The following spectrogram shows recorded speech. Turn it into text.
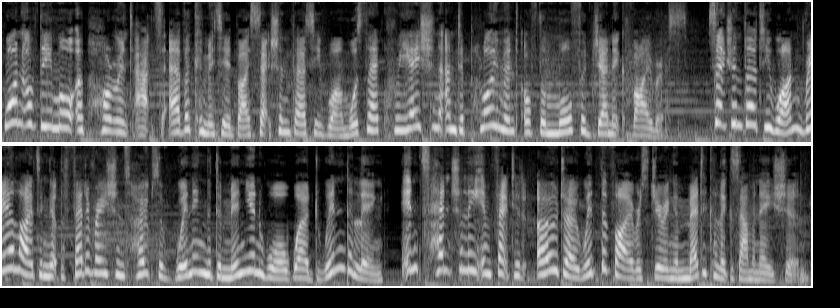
One of the more abhorrent acts ever committed by Section 31 was their creation and deployment of the morphogenic virus. Section 31, realizing that the Federation's hopes of winning the Dominion War were dwindling, intentionally infected Odo with the virus during a medical examination.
